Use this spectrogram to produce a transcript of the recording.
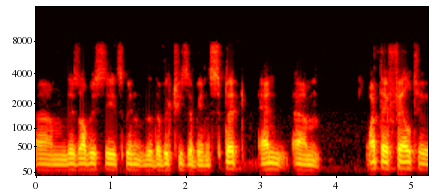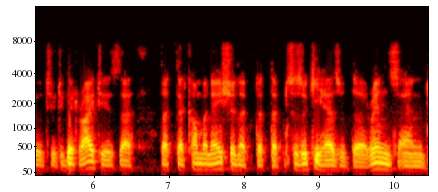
Um, there's obviously it's been the, the, victories have been split, and um, what they failed to, to, to get right is that that, that combination that, that, that Suzuki has with the Rins and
